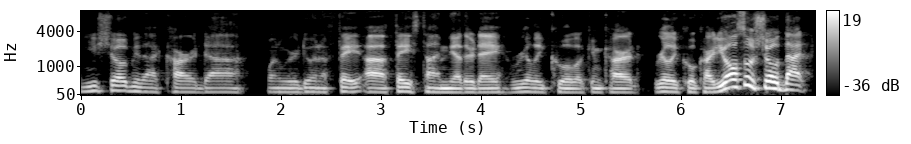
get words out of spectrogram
and you showed me that card uh, when we were doing a fa- uh, FaceTime the other day. Really cool looking card. Really cool card. You also showed that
